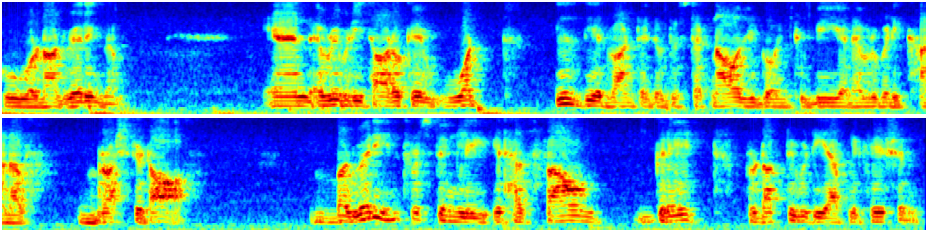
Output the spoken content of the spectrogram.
who were not wearing them. And everybody thought, okay, what is the advantage of this technology going to be? And everybody kind of brushed it off. But very interestingly, it has found great productivity application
